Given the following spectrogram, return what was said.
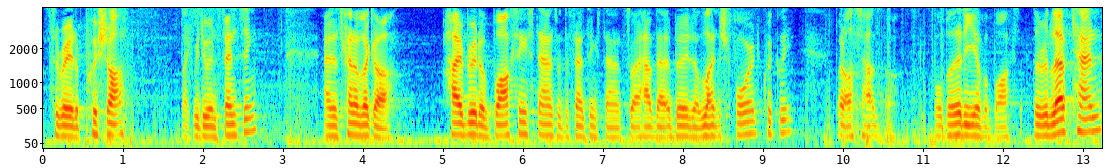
So ready to push off like we do in fencing. And it's kind of like a hybrid of boxing stance with the fencing stance. So I have that ability to lunge forward quickly, but also have the mobility of a boxer. The left hand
